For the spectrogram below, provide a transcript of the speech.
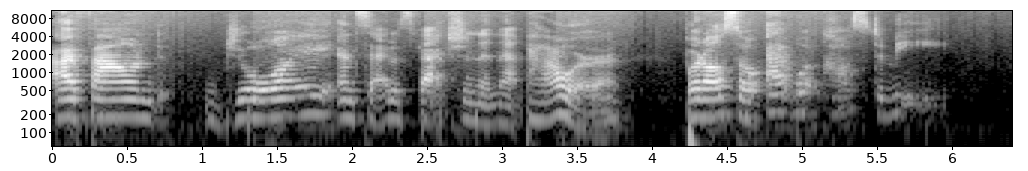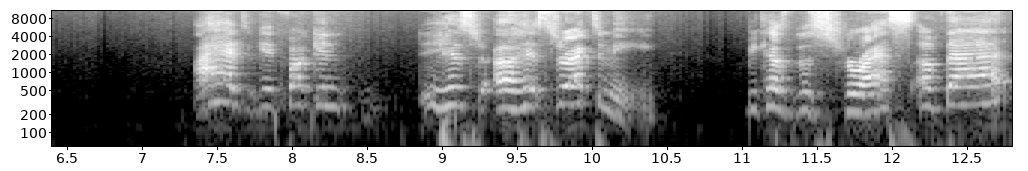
I found joy and satisfaction in that power, but also at what cost to me? I had to get fucking a hysterectomy because the stress of that,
